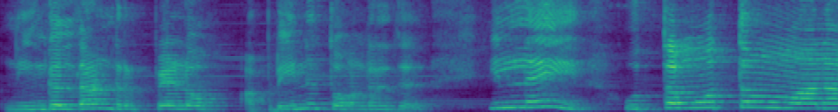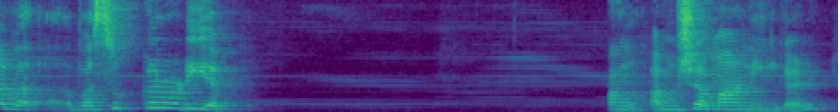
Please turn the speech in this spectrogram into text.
நீங்கள் தான் இருப்பேளோ அப்படின்னு தோன்றது. இல்லை உத்தமோத்தமமான வ- வசுக்களுடைய அங்- அம்சமா நீங்கள்?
